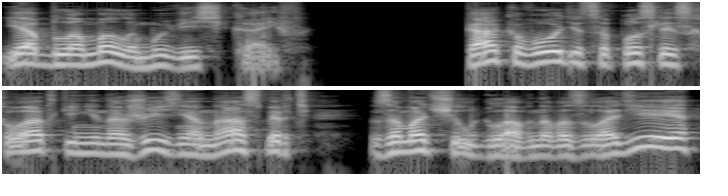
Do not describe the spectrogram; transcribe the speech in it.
и обломал ему весь кайф. Как водится, после схватки не на жизнь, а на смерть, замочил главного злодея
